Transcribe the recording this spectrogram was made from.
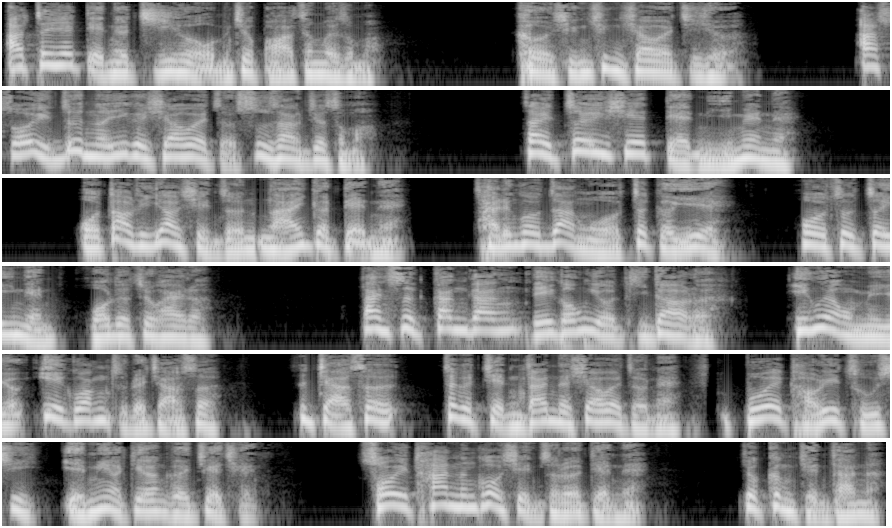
啊，这些点的集合我们就把它称为什么？可行性消费集合。啊，所以任何一个消费者事实上就什么，在这一些点里面呢，我到底要选择哪一个点呢，才能够让我这个月或者是这一年活得最快乐？但是刚刚雷公有提到了，因为我们有夜光族的假设，是假设这个简单的消费者呢，不会考虑储蓄，也没有地方可以借钱，所以他能够选择的点呢，就更简单了，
